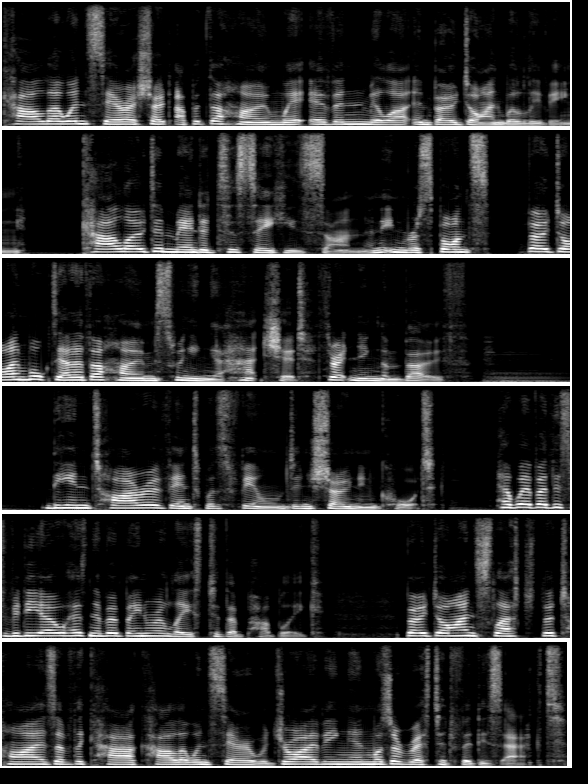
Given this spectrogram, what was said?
Carlo and Sarah showed up at the home where Evan, Miller, and Bodine were living. Carlo demanded to see his son, and in response, Bodine walked out of the home swinging a hatchet, threatening them both. The entire event was filmed and shown in court. However, this video has never been released to the public. Bodine slashed the tyres of the car Carlo and Sarah were driving and was arrested for this act.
